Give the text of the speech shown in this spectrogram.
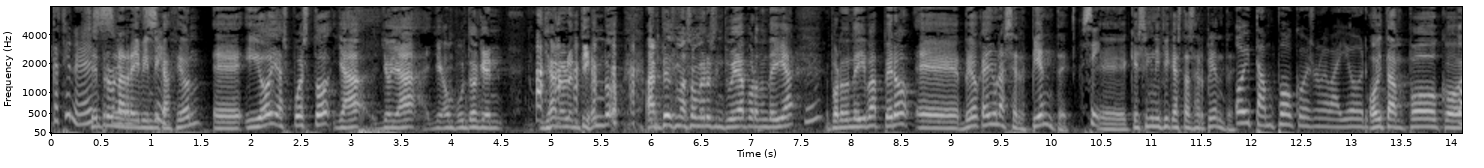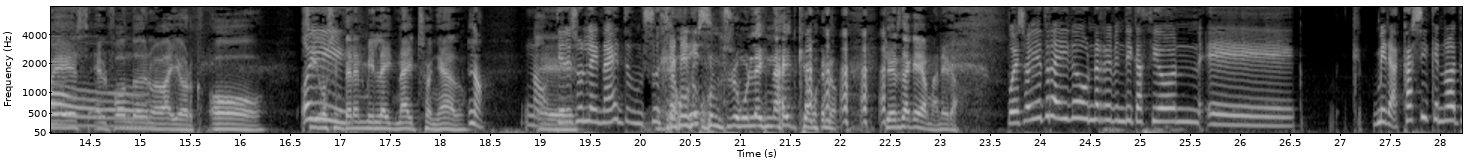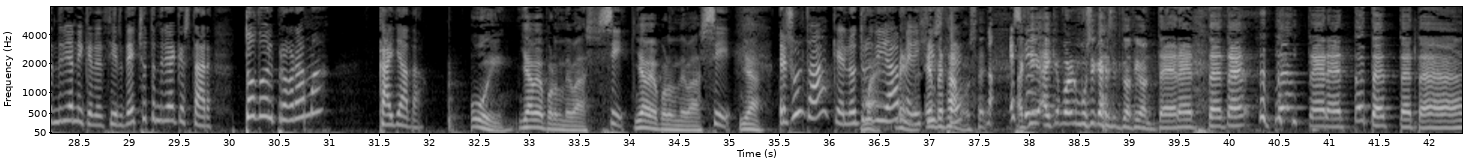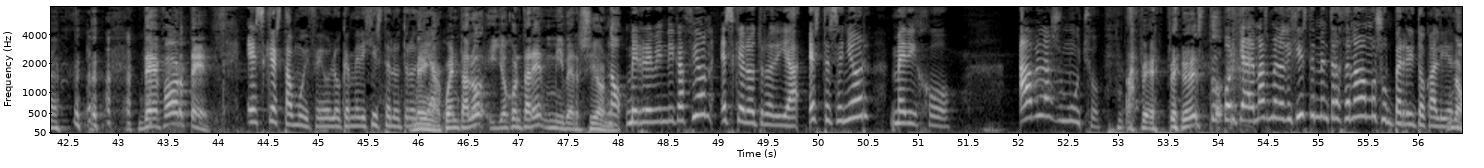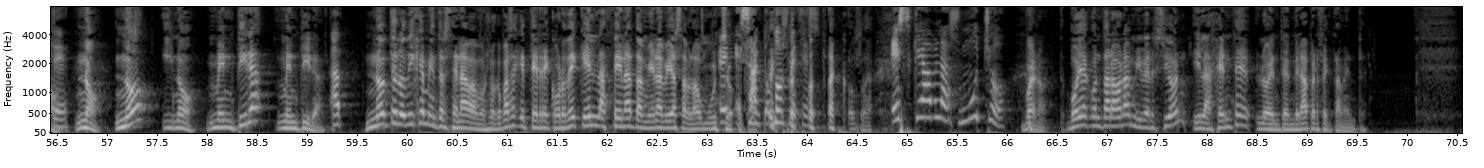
Reivindicaciones. Siempre una reivindicación. eh, y hoy has puesto, ya, yo ya llega un punto que ya no lo entiendo. Antes más o menos intuía por dónde iba, por dónde iba pero eh, veo que hay una serpiente. Sí. Eh, ¿Qué significa esta serpiente? Hoy tampoco es Nueva York. Hoy tampoco Oh. es el fondo de Nueva York. O sigo Hoy- sin tener mi late night soñado. No, no. Eh, Tienes un late night un un- un late night que bueno, que es de aquella manera. Pues hoy he traído una reivindicación. Mira, casi que no la tendría ni que decir. De hecho, tendría que estar todo el programa callada. Uy, ya veo por dónde vas. Sí. Ya veo por dónde vas. Sí. Ya. Resulta que el otro Bueno, día venga, me dijiste. Empezamos. ¿eh? No, es Aquí que hay que poner música de situación. De Forte. es que está muy feo lo que me dijiste el otro Venga, día. cuéntalo y yo contaré mi versión. No, mi reivindicación es que el otro día este señor me dijo: Hablas mucho. A ver, pero esto. Porque además me lo dijiste mientras cenábamos un perrito No, caliente. no, no y no. Mentira, mentira. Ah. No te lo dije mientras cenábamos. Lo que pasa es que te recordé que en la cena también habías hablado mucho. Eh, exacto, dos Eso es veces. otra cosa. Es que hablas mucho. Bueno, voy a contar ahora mi versión y la gente lo entenderá perfectamente.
